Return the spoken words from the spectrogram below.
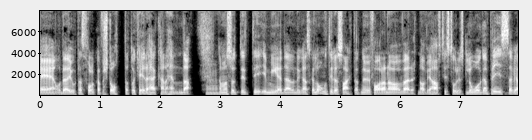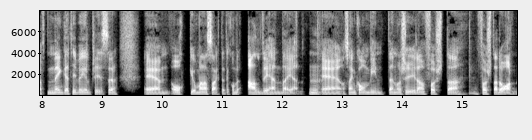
Eh, och Det har gjort att folk har förstått att okay, det här kan hända. Mm. När man suttit i, i media under ganska lång tid och sagt att nu är faran över. Nu har vi haft historiskt låga priser, vi har haft negativa elpriser eh, och, och, man har sagt att det kommer aldrig hända igen. Mm. Eh, och Sen kom vintern och kylan första, första dagen.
